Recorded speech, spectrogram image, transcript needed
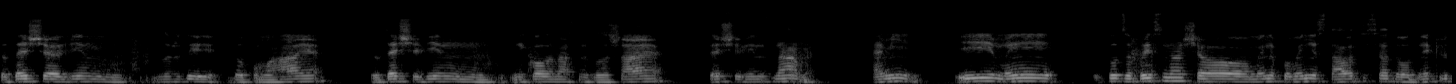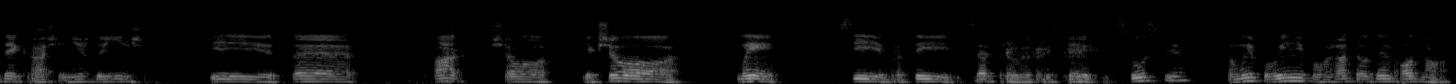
за те, що Він завжди допомагає, за те, що Він ніколи нас не залишає, за те, що Він з нами. Амінь. І ми тут записано, що ми не повинні ставитися до одних людей краще, ніж до інших. І це факт, що якщо ми всі брати і сестри в Христі Ісусі, то ми повинні поважати один одного.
